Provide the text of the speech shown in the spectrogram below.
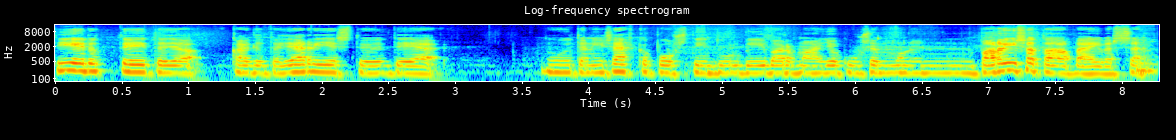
tiedotteita ja kaikilta järjestöiltä ja muita, niin sähköpostiin tulvii varmaan joku semmoinen parisataa päivässä mm.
